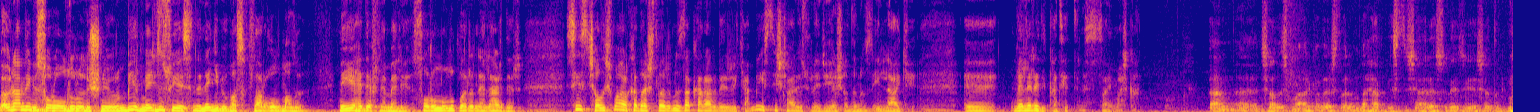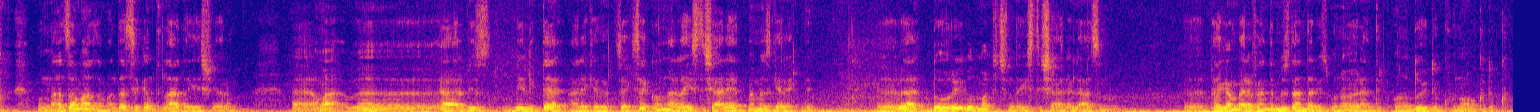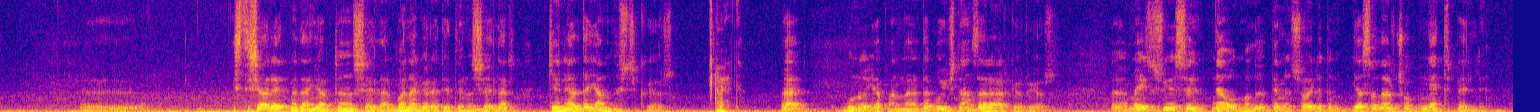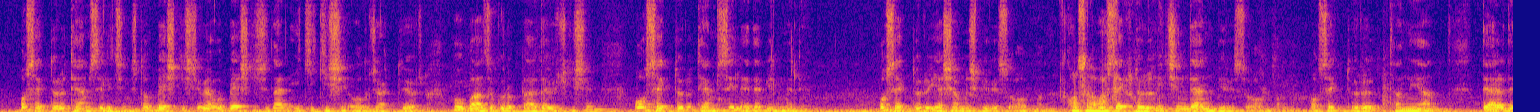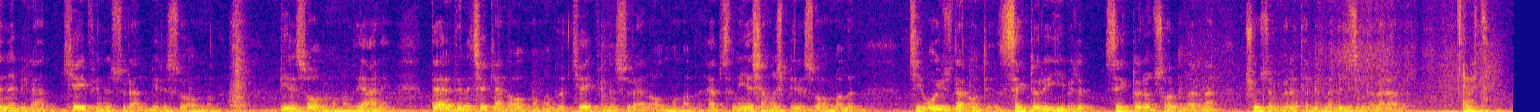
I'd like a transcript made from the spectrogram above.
önemli bir soru olduğunu düşünüyorum. Bir meclis üyesinde ne gibi vasıflar olmalı? Neyi hedeflemeli? Sorumlulukları nelerdir? Siz çalışma arkadaşlarınıza karar verirken bir istişare süreci yaşadınız illaki. Ee, nelere dikkat ettiniz Sayın Başkan? Ben e, çalışma arkadaşlarımla hep istişare süreci yaşadım. Bundan zaman zaman da sıkıntılar da yaşıyorum. E, ama e, eğer biz birlikte hareket edeceksek onlarla istişare etmemiz gerekli. Ve doğruyu bulmak için de istişare lazım. E, Peygamber Efendimiz'den de biz bunu öğrendik, bunu duyduk, bunu okuduk. E, istişare etmeden yaptığınız şeyler, bana göre dediğiniz şeyler genelde yanlış çıkıyor. Evet. Ve bunu yapanlar da bu işten zarar görüyor. E, Meclis üyesi ne olmalı? Demin söyledim. Yasalar çok net belli. O sektörü temsil için işte o beş kişi ve o beş kişiden iki kişi olacak diyor. Bu bazı gruplarda üç kişi. O sektörü temsil edebilmeli. O sektörü yaşamış birisi olmalı. Konusuna O sektörün içinden birisi olmalı. O sektörü tanıyan, derdini bilen, keyfini süren birisi olmalı. Birisi olmamalı. Yani derdini çeken olmamalı, keyfini süren olmamalı. Hepsini yaşamış birisi olmalı. Ki o yüzden o sektörü iyi bilip sektörün sorunlarına çözüm üretebilmeli bizimle beraber. Evet.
